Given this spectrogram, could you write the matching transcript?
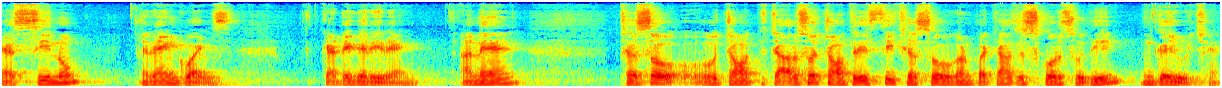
એસસીનું રેન્ક વાઇઝ કેટેગરી રેન્ક. અને છસો ચારસો ચોત્રીસથી છસો ઓગણપચાસ સ્કોર સુધી ગયું છે.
